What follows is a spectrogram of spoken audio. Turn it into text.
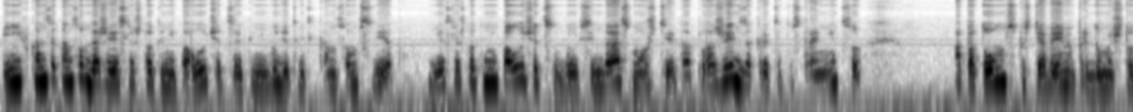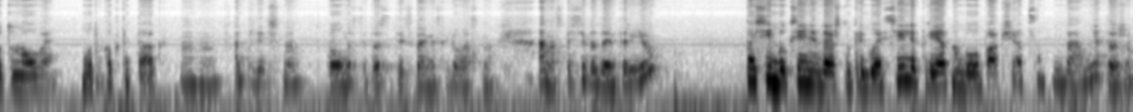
И в конце концов, даже если что-то не получится, это не будет ведь концом света. Если что-то не получится, вы всегда сможете это отложить, закрыть эту страницу, а потом, спустя время, придумать что-то новое. Вот как-то так. Угу. Отлично. Полностью тоже с вами согласна. Анна, спасибо за интервью. Спасибо, Ксения, да, что пригласили. Приятно было пообщаться. Да, мне тоже.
